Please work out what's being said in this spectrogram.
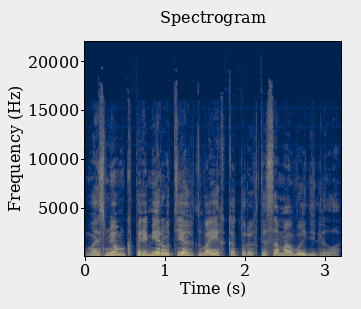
Возьмем, к примеру, тех двоих, которых ты сама выделила.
